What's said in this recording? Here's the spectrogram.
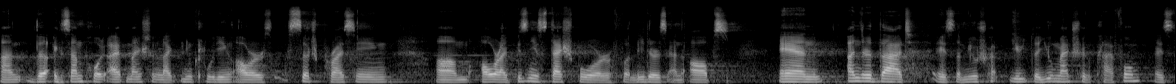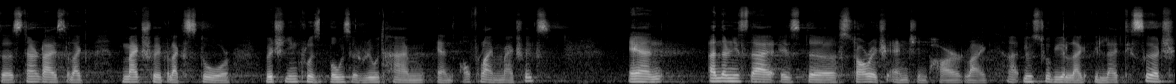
And the example I mentioned, like including our surge pricing, um, our business dashboard for leaders and ops. And under that is the, the U-metric platform. It's the standardized like metric like store, which includes both the real-time and offline metrics. And underneath that is the storage engine part, like uh, used to be like Elasticsearch,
